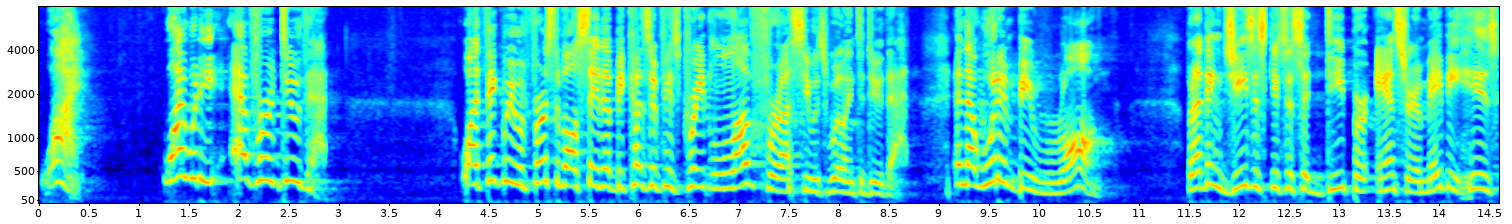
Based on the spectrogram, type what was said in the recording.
Why? Why would he ever do that? Well, I think we would first of all say that because of his great love for us, he was willing to do that. And that wouldn't be wrong. But I think Jesus gives us a deeper answer, and maybe his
